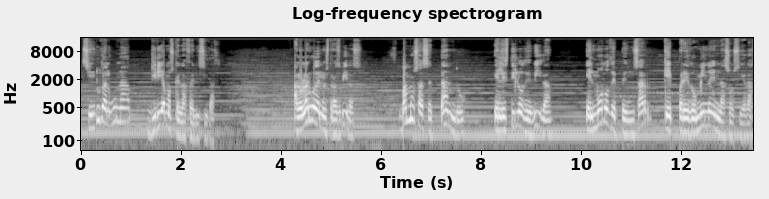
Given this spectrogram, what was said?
Sin duda alguna diríamos que la felicidad. A lo largo de nuestras vidas vamos aceptando el estilo de vida, el modo de pensar que predomina en la sociedad.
